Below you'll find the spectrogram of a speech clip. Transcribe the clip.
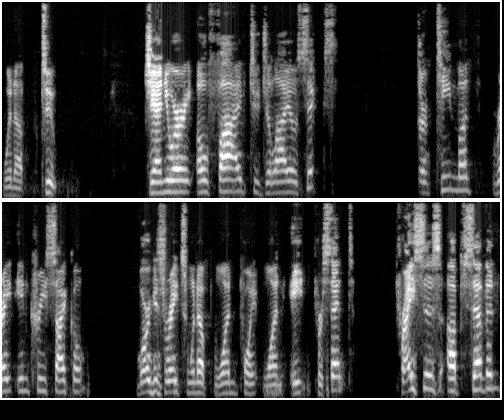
went up 2. January 05 to July 06, 13 month rate increase cycle. Mortgage rates went up 1.18%. Prices up 7,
